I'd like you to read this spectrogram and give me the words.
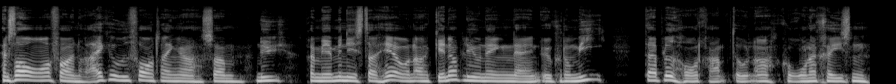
Han står over for en række udfordringer som ny premierminister herunder genoplivningen af en økonomi, der er blevet hårdt ramt under coronakrisen.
